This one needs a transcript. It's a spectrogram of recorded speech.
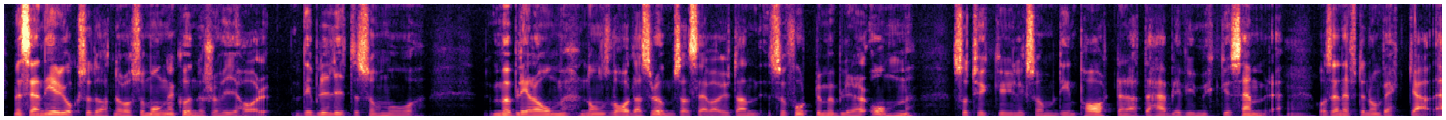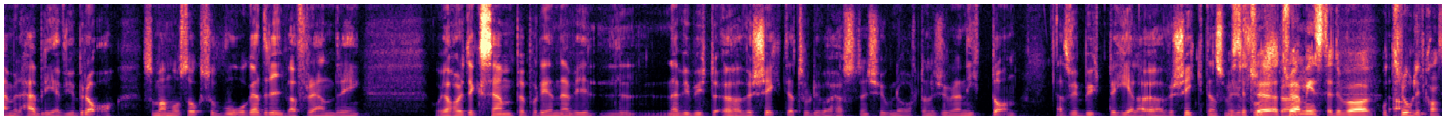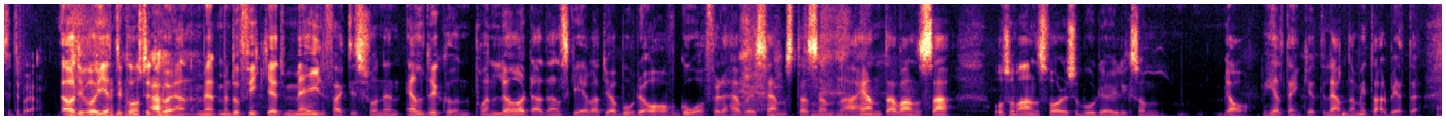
Men sen är det ju också då att när du har så många kunder som vi har, det blir lite som att möblera om någons vardagsrum så att säga. Utan så fort du möblerar om så tycker ju liksom din partner att det här blev ju mycket sämre. Mm. Och sen efter någon vecka, nej men det här blev ju bra. Så man måste också våga driva förändring. Och jag har ett exempel på det när vi, när vi bytte översikt. Jag tror det var hösten 2018 eller 2019. Alltså vi bytte hela översikten som är det jag första. jag tror jag minns det, det var otroligt ja. konstigt i början. Ja det var jättekonstigt i början. Men, men då fick jag ett mail faktiskt från en äldre kund på en lördag där han skrev att jag borde avgå för det här var det sämsta som har hänt Avanza. Och som ansvarig så borde jag ju liksom, ja, helt enkelt lämna mitt arbete. Ja.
